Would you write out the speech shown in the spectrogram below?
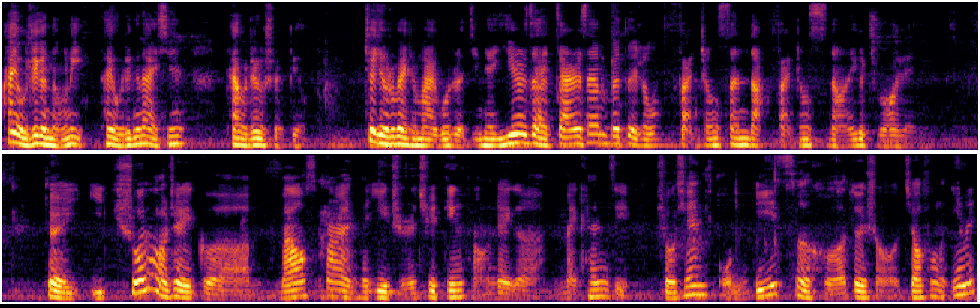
他有这个能力，他有这个耐心，他有这个水平，这就是为什么爱国者今天一而再再而三被对手反成三档、反成四档的一个主要原因。对，一说到这个 Miles Bryant 一直去盯防这个 McKenzie，首先我们第一次和对手交锋，因为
